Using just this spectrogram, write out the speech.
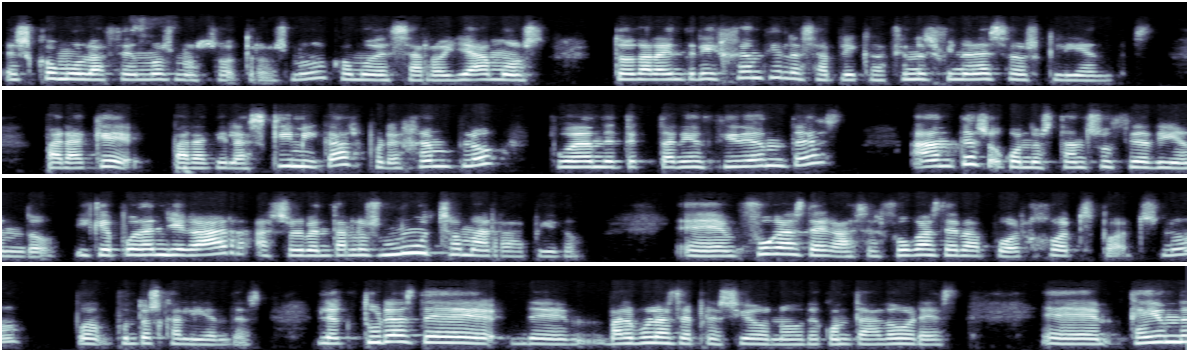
es como lo hacemos nosotros, ¿no? Cómo desarrollamos toda la inteligencia y las aplicaciones finales a los clientes. ¿Para qué? Para que las químicas, por ejemplo, puedan detectar incidentes antes o cuando están sucediendo y que puedan llegar a solventarlos mucho más rápido. Fugas de gases, fugas de vapor, hotspots, ¿no? puntos calientes, lecturas de, válvulas de presión o de contadores, eh, que hay un,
